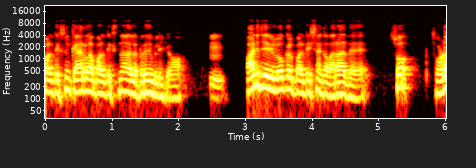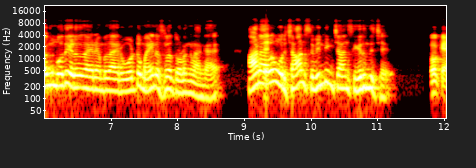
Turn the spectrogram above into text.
பாலிடிக்ஸும் கேரளா பாலிடிக்ஸ் தான் அதுல பிரதிபலிக்கும். பாண்டிச்சேரி லோக்கல் பாலிடிக்ஸ் அங்க வராது. ஸோ தொடங்கும் போது எழுபதாயிரம் எண்பதாயிரம் ஓட்டு மைனஸ்ல தொடங்குனாங்க. ஆனாலும் ஒரு சான்ஸ் வின்னிங் சான்ஸ் இருந்துச்சு. ஓகே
